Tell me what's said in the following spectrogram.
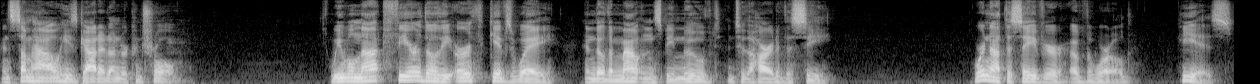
And somehow he's got it under control. We will not fear though the earth gives way and though the mountains be moved into the heart of the sea. We're not the Savior of the world, He is.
